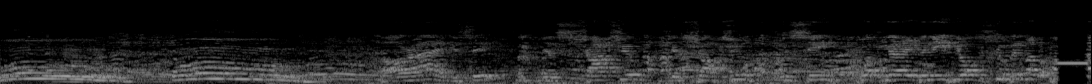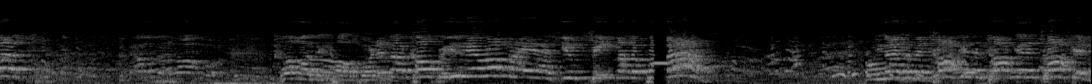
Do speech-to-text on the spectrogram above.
Ooh. Ooh. All right, you see? It shocks you, it shocks you to see what's buried beneath your stupid motherfuckers. What was it called for? It's not called for you to on my ass, you cheap motherfucker! You guys have been talking and talking and talking.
